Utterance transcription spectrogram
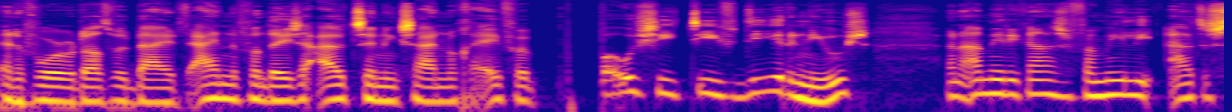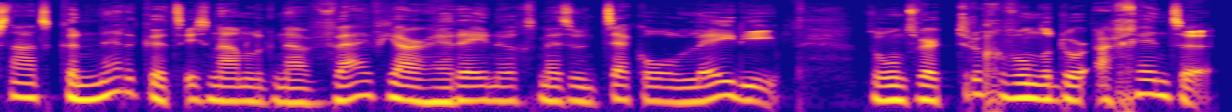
En voordat we bij het einde van deze uitzending zijn, nog even positief dierennieuws. Een Amerikaanse familie uit de staat Connecticut is namelijk na vijf jaar herenigd met hun tackle Lady. De hond werd teruggevonden door agenten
